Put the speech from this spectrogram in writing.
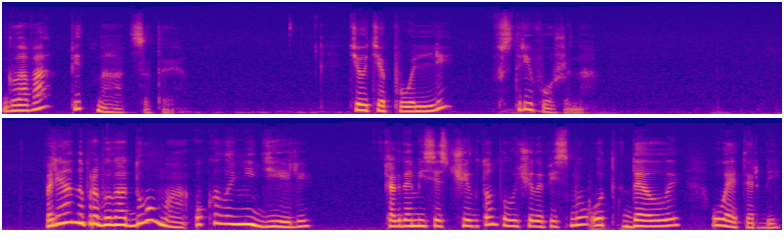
Глава 15. Тетя Полли встревожена. Полианна пробыла дома около недели, когда миссис Чилтон получила письмо от Деллы Уэтерби.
